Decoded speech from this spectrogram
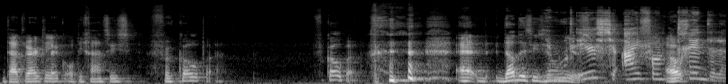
daadwerkelijk obligaties verkopen. Verkopen. dat is iets je heel moet nieuws. eerst je iPhone oh. ontgrendelen.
